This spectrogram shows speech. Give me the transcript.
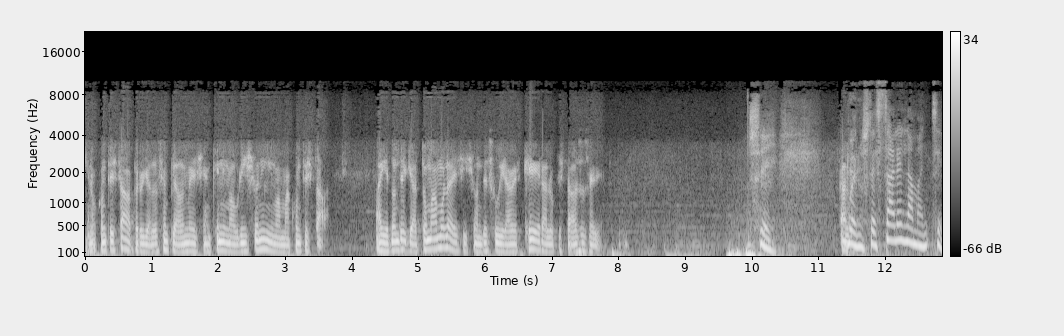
y no contestaba, pero ya los empleados me decían que ni Mauricio ni mi mamá contestaban. Ahí es donde ya tomamos la decisión de subir a ver qué era lo que estaba sucediendo. Sí. Bueno, usted sale en la mañana. Sí.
